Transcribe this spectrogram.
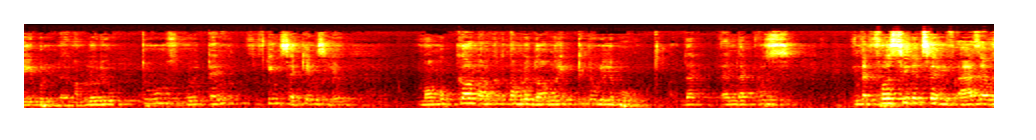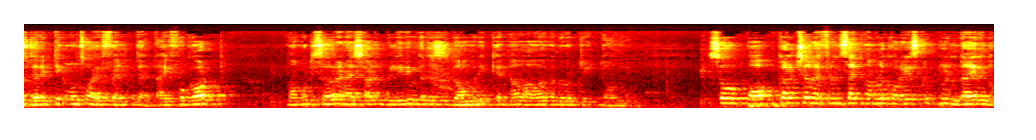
table നമ്മളൊരു ടു ഒരു ടെൻ ഫിഫ്റ്റീൻ സെക്കൻഡ്സിൽ മമ്മുക്ക മറന്നിട്ട് നമ്മൾ ഡോമിനിക്കിന്റെ ഉള്ളിൽ പോകും. That and that was in that first scene itself, as I was directing also, I felt that. I forgot Mammootty sir and I started believing that this is Dominic and now how am I going to treat Dominic? So pop culture reference ആയിട്ട് നമ്മൾ കുറേ സ്ക്രിപ്റ്റിൽ ഉണ്ടായിരുന്നു.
